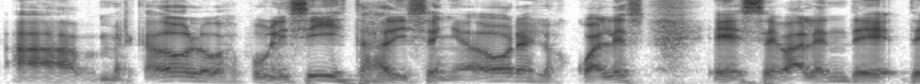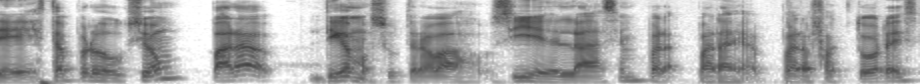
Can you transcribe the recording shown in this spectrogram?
a, mercadólogos, a publicistas, a diseñadores, los cuales eh, se valen de, esta producción para, digamos, su trabajo, ¿sí? La hacen para, para, factores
